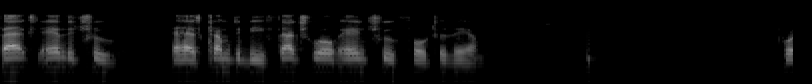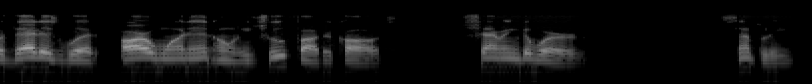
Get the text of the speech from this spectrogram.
facts and the truth that has come to be factual and truthful to them. For that is what our one and only true Father calls sharing the word, simply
